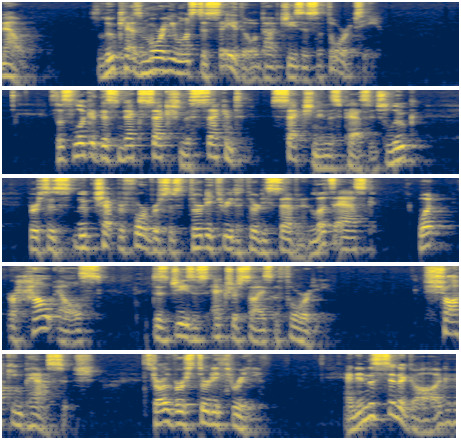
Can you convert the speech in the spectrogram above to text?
Now, Luke has more he wants to say, though, about Jesus' authority. So let's look at this next section, the second section in this passage, Luke verses Luke chapter 4 verses 33 to 37. And let's ask what or how else does Jesus exercise authority? Shocking passage. Start with verse 33. And in the synagogue,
